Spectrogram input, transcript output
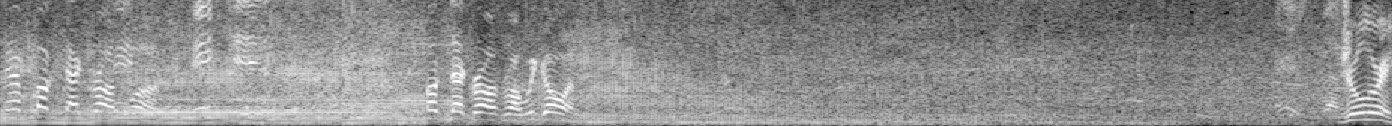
Man, fuck that crosswalk. Bitches. Fuck that crosswalk. We going. Jewelry.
